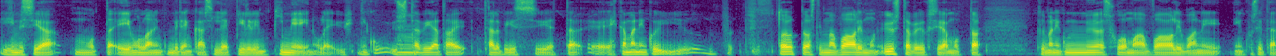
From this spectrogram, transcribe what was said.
ihmisiä, mutta ei mulla niin kuin mitenkään sille pilvin pimein ole y, niin kuin ystäviä mm. tai tällä että ehkä mä niin kuin, toivottavasti mä vaalin mun ystävyyksiä, mutta kyllä mä niin kuin myös huomaan vaalivani niin kuin sitä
